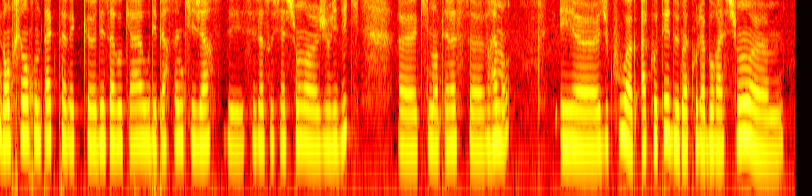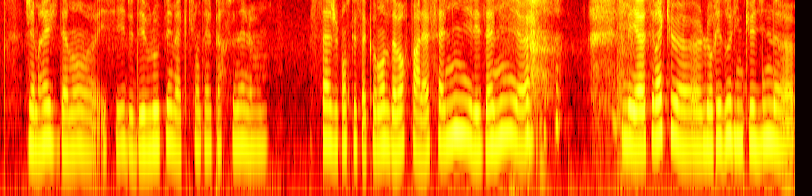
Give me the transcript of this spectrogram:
d'entrer en contact avec des avocats ou des personnes qui gèrent ces associations juridiques euh, qui m'intéresse euh, vraiment. Et euh, du coup, à, côté de ma collaboration, j'aimerais évidemment essayer de développer ma clientèle personnelle. Ça, je pense que ça commence d'abord par la famille et les amis. Mais c'est vrai que le réseau LinkedIn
